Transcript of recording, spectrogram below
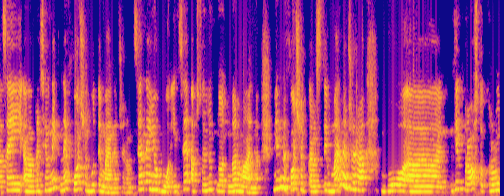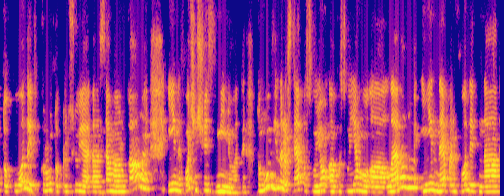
е, цей е, працівник не хоче бути менеджером. Це не його, і це абсолютно нормально. Він не хоче рости в менеджера, бо е, він просто круто кодить круто працює е, саме руками і не хоче щось змінювати. Тому він росте по своєму е, по своєму е, левелу і не переходить на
